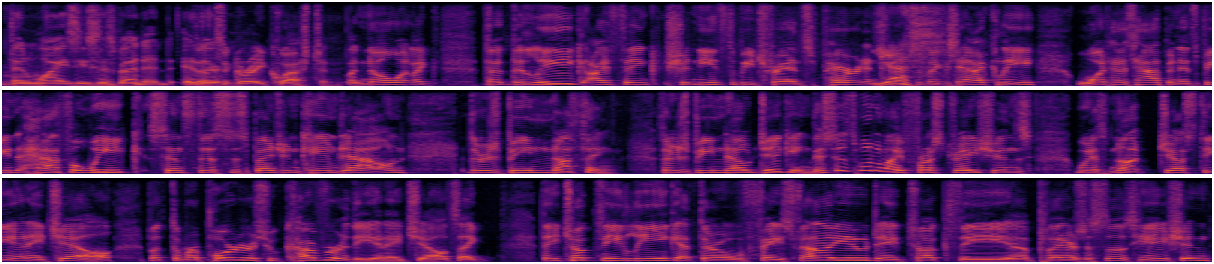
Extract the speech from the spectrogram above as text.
then why is he suspended? Is That's a great question. Like no one like the, the league I think should needs to be transparent in Yes. terms of exactly what has happened. It's been half a week since the suspension came down. There's been nothing. There's been no digging. This is one of my frustrations with not just the NHL, but the reporters who cover the NHL. It's like they took the league at their face value, they took the uh, players association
